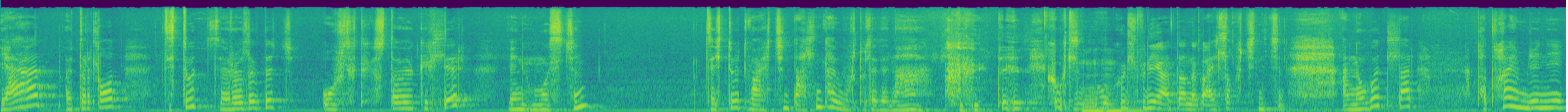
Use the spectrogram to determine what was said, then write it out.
яагаад удирдлагууд зэтүүд зориулагдаж өөрчлөгдөх ёстой вэ гэхлээр энэ хүмүүс чинь зэтүүд вай чинь 75 бүртгүүлээд байна. Тэ хөдөлмөрийн одоо нэг ажиллах хүчний чинь. А нөгөө талаар тодорхой хэмжээний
